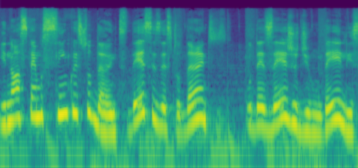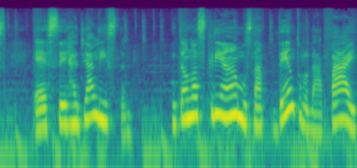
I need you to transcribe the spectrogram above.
E nós temos cinco estudantes. Desses estudantes, o desejo de um deles é ser radialista. Então nós criamos na, dentro da APAI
